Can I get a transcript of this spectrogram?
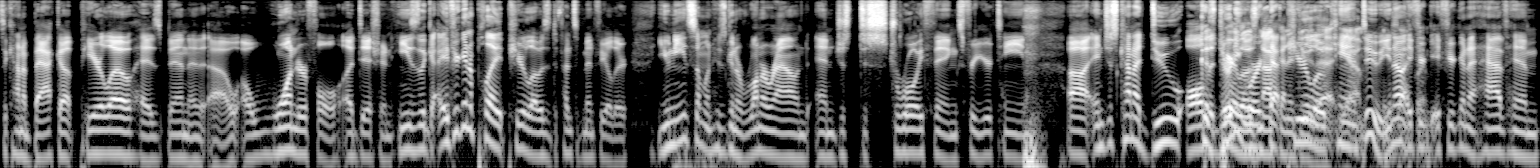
to kind of back up Pirlo, has been a, a, a wonderful addition. He's the guy. If you're going to play Pirlo as a defensive midfielder, you need someone who's going to run around and just destroy things for your team, uh, and just kind of do all the dirty Pirlo's work that Pirlo that, can't yeah, do. You know, if you're if you're going to have him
